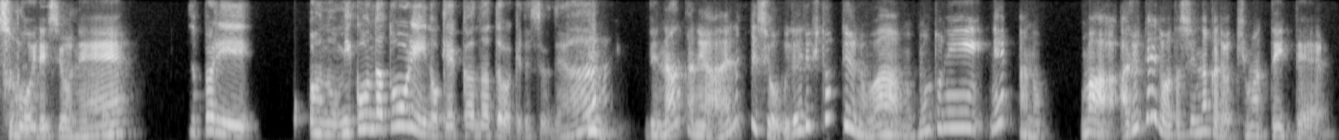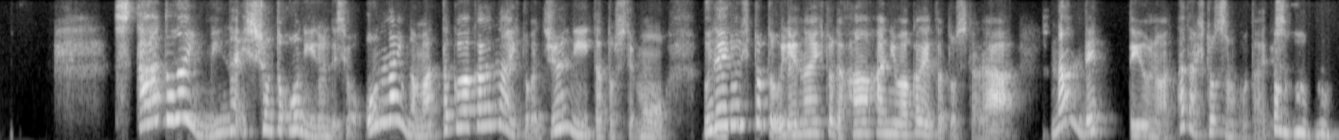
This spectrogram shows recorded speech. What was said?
すごいですよね。やっぱり、あの、見込んだ通りの結果になったわけですよね。うん。で、なんかね、あれなんですよ。売れる人っていうのは、もう本当にね、あの、まあ、ある程度私の中では決まっていて、スタートラインみんな一緒のところにいるんですよ。オンラインが全くわからない人が10人いたとしても、売れる人と売れない人で半々に分かれたとしたら、なんでっていうのはただ一つの答えです。うんうんうん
